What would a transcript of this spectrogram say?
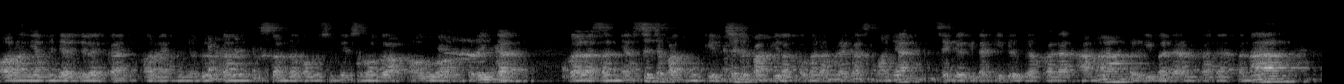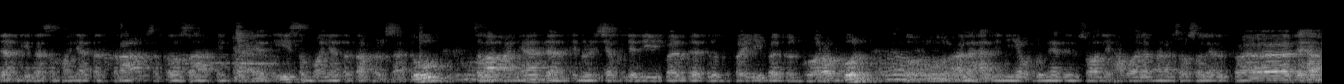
orang yang menjelekkan, orang yang menyudutkan Islam dan kaum muslimin semoga Allah berikan balasannya secepat mungkin, secepat kilat kepada mereka semuanya sehingga kita hidup dalam keadaan aman, beribadah dalam keadaan tenang dan kita semuanya tentram, sentosa, NKRI semuanya tetap bersatu selamanya dan Indonesia menjadi baldatun thayyibatun wa rabbun ghafur. Ala hadini ya bunyatin salihah wa ala al-fatihah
